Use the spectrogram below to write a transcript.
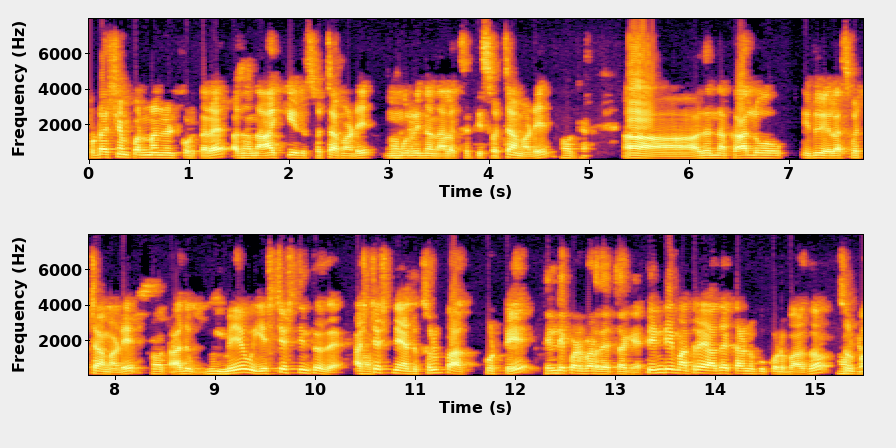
ಪೊಟ್ಯಾಷಿಯಂ ಪರ್ಮನೆಂಟ್ ಕೊಡ್ತಾರೆ. ಅದನ್ನ ಹಾಕಿ ಸ್ವಚ್ಛ ಮಾಡಿ ಮೂರರಿಂದ ನಾಲ್ಕು ಸತಿ ಸ್ವಚ್ಛ ಮಾಡಿ. ಆ ಅದನ್ನ ಕಾಲು ಇದು ಎಲ್ಲ ಸ್ವಚ್ಛ ಮಾಡಿ. ಅದು ಮೇವು ಎಷ್ಟೆಷ್ಟು ತಿಂತದೆ ಅಷ್ಟೆಷ್ಟನೇ ಅದಕ್ಕೆ ಸ್ವಲ್ಪ ಕೊಟ್ಟಿ ತಿಂಡಿ ಕೊಡಬಾರ್ದು ಹೆಚ್ಚಾಗಿ. ತಿಂಡಿ ಮಾತ್ರ ಯಾವ್ದೇ ಕಾರಣಕ್ಕೂ ಕೊಡಬಾರ್ದು. ಸ್ವಲ್ಪ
